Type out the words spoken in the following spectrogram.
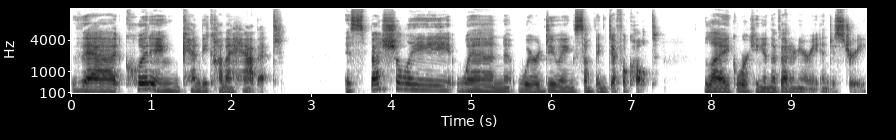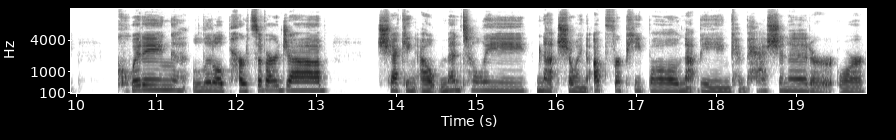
that quitting can become a habit, especially when we're doing something difficult, like working in the veterinary industry. Quitting little parts of our job, checking out mentally, not showing up for people, not being compassionate or, or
